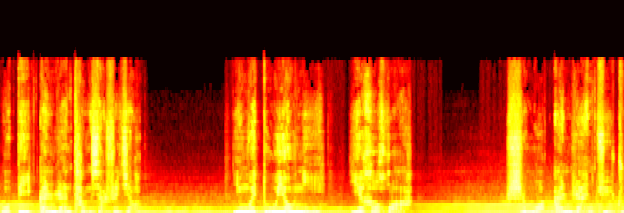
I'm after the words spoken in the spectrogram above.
我必安然躺下睡觉，因为独有你，耶和华，使我安然居住。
